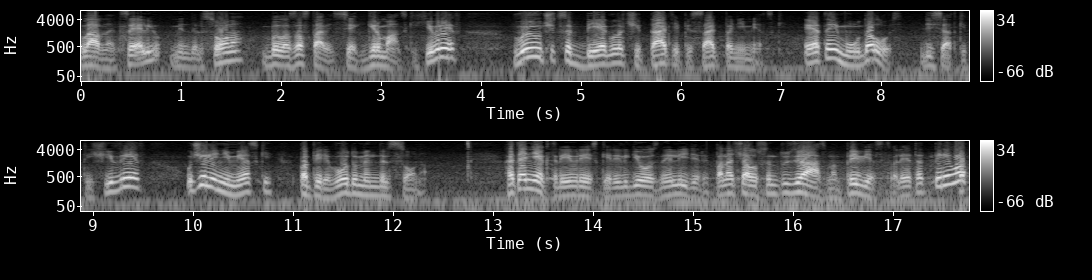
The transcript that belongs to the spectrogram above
Главной целью Мендельсона было заставить всех германских евреев выучиться бегло читать и писать по-немецки. Это ему удалось. Десятки тысяч евреев учили немецкий по переводу Мендельсона. Хотя некоторые еврейские религиозные лидеры поначалу с энтузиазмом приветствовали этот перевод,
